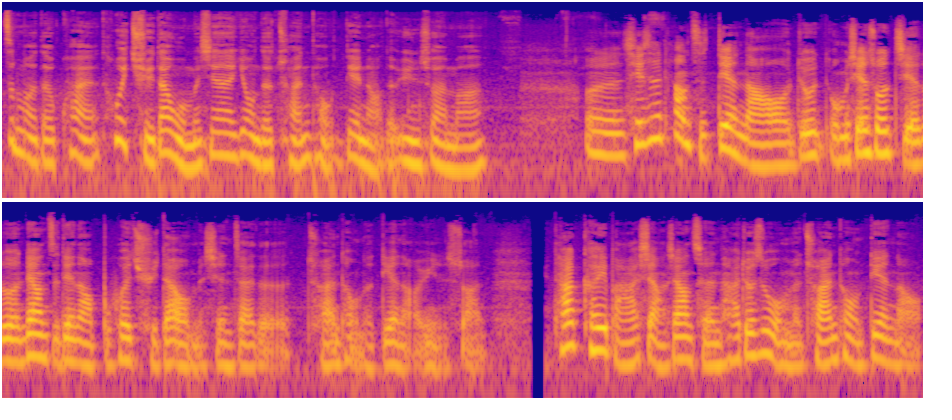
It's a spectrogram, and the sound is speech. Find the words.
这么的快，会取代我们现在用的传统电脑的运算吗？嗯，其实量子电脑，就我们先说结论，量子电脑不会取代我们现在的传统的电脑运算。它可以把它想象成，它就是我们传统电脑。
